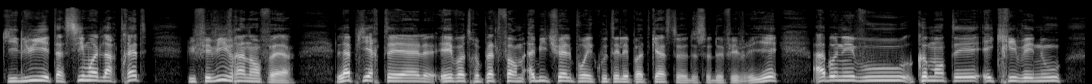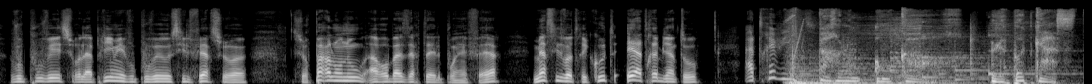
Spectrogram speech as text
qui lui est à 6 mois de la retraite, lui fait vivre un enfer. L'appli RTL est votre plateforme habituelle pour écouter les podcasts de ce 2 février. Abonnez-vous, commentez, écrivez-nous. Vous pouvez sur l'appli, mais vous pouvez aussi le faire sur... Euh, sur parlons-nous@rtl.fr. Merci de votre écoute et à très bientôt. À très vite. Parlons encore. Le podcast.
